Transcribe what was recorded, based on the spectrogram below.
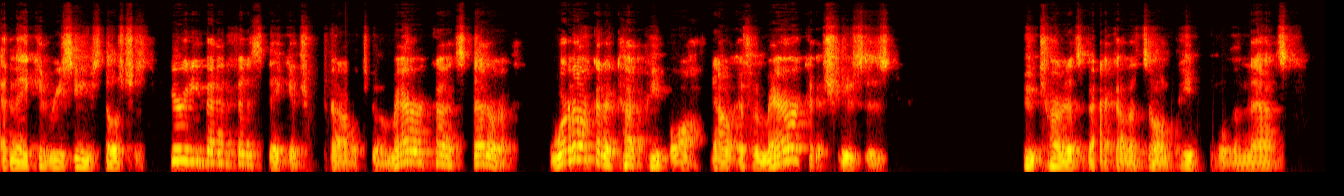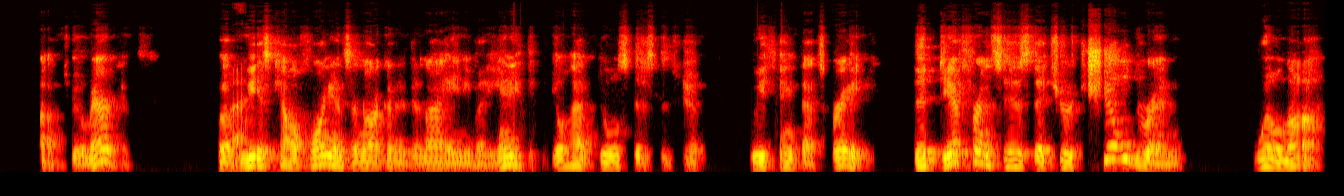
and they could receive Social Security benefits. They could travel to America, etc. We're not going to cut people off. Now, if America chooses to turn its back on its own people, then that's up to Americans. But we as Californians are not going to deny anybody anything. You'll have dual citizenship. We think that's great. The difference is that your children will not.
